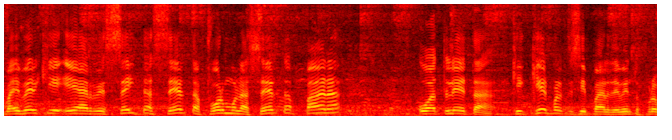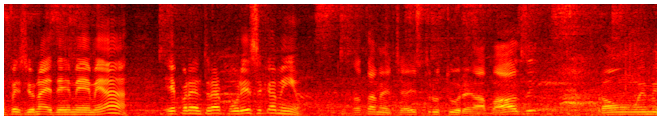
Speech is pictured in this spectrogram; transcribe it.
vai ver que é a receita certa, a fórmula certa para o atleta que quer participar de eventos profissionais de MMA, é para entrar por esse caminho. Exatamente, é a estrutura, é a base para um MMA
